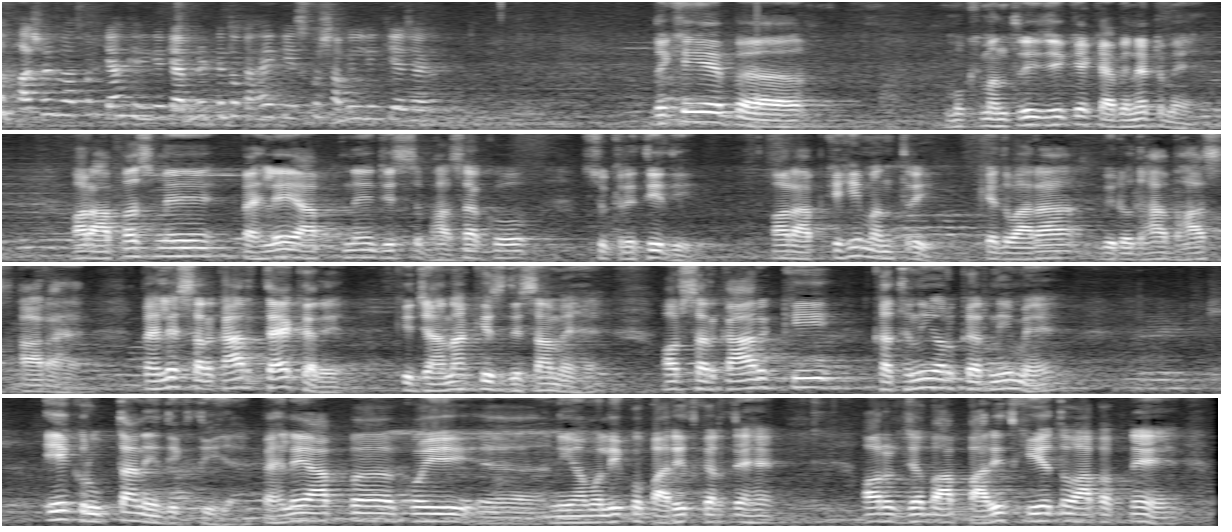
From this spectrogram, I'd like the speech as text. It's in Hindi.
तो भाषण विवाद पर क्या कहेंगे? कैबिनेट ने तो कहा है कि इसको शामिल नहीं किया जाएगा। देखिए, ये मुख्यमंत्री जी के कैबिनेट में और आपस में पहले आपने जिस भाषा को स्वीकृति दी और आपके ही मंत्री के द्वारा विरोधाभास आ रहा है, पहले सरकार तय करे कि जाना किस दिशा में है और सरकार की कथनी और करनी में एक रूपता नहीं दिखती है। पहले आप कोई नियमावली को पारित करते हैं और जब आप पारित किए तो आप अपने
